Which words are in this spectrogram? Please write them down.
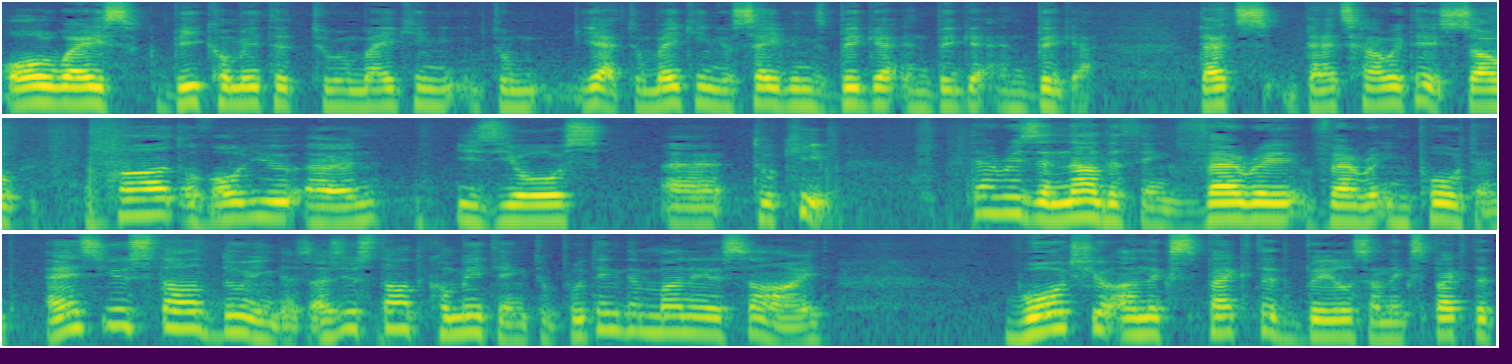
always be committed to making to yeah to making your savings bigger and bigger and bigger. That's that's how it is. So a part of all you earn is yours uh, to keep. There is another thing very, very important. As you start doing this, as you start committing to putting the money aside, watch your unexpected bills, unexpected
